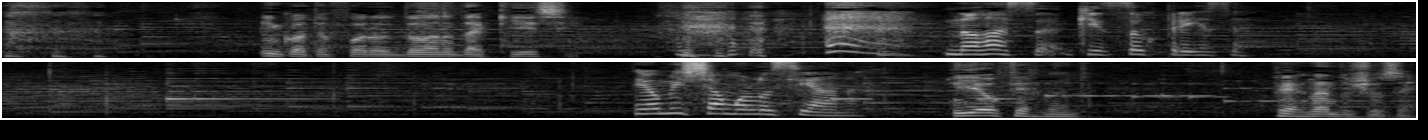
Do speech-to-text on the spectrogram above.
Enquanto eu for o dono daqui, sim. Nossa, que surpresa. Eu me chamo Luciana. E eu, Fernando. Fernando José.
